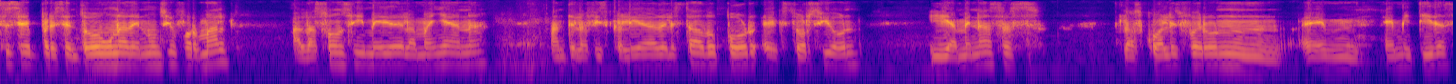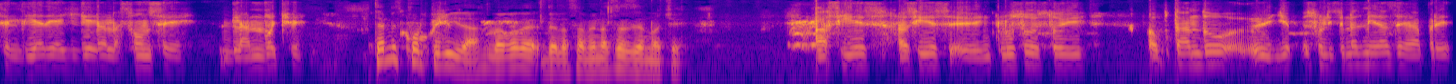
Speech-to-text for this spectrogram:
tarde se presentó una denuncia formal a las once y media de la mañana ante la Fiscalía del Estado por extorsión y amenazas, las cuales fueron em, emitidas el día de ayer a las once de la noche. ¿Temes por tu vida luego de, las amenazas de anoche? Así es, así es. Eh, incluso estoy optando, eh, solicité unas medidas de,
